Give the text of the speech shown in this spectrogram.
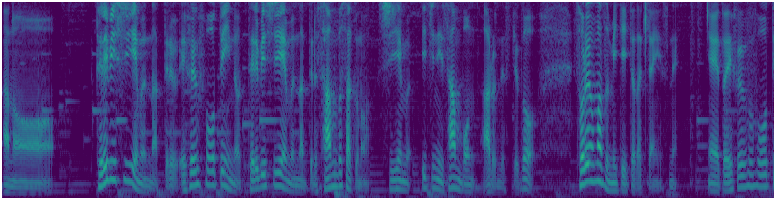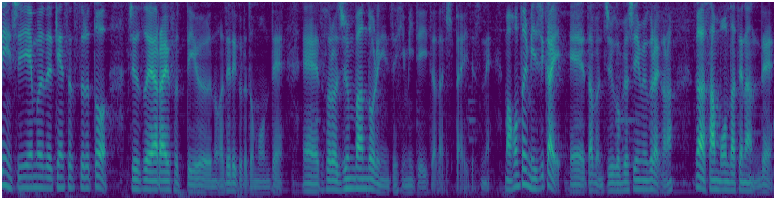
あのー、テレビ CM になってる FF14 のテレビ CM になってる3部作の CM123 本あるんですけどそれをまず見ていただきたいんですねえー、FF14CM で検索すると Choose Your Life っていうのが出てくると思うんで、えーと、それを順番通りにぜひ見ていただきたいですね。まあ、本当に短い、えー、多分15秒 CM ぐらいかなが3本立てなんで、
